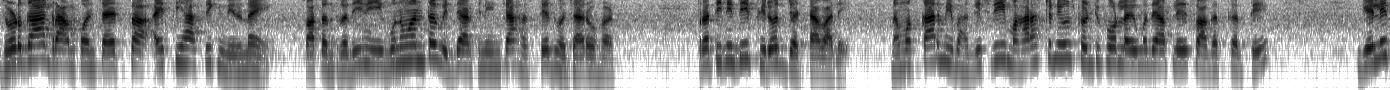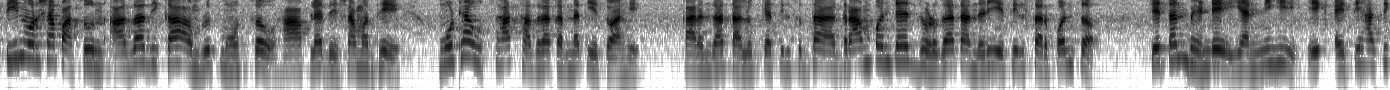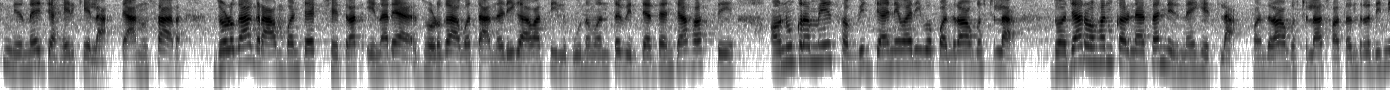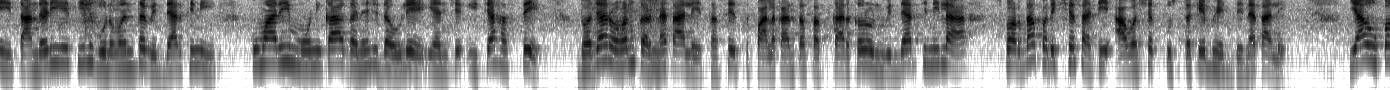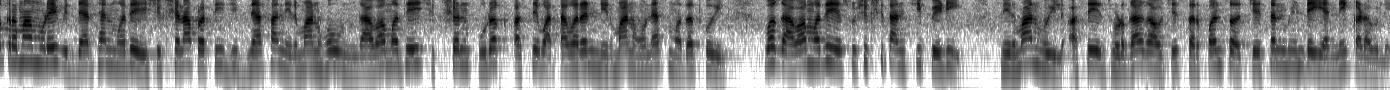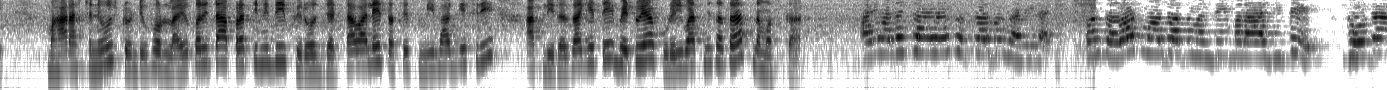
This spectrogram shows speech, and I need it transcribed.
झोडगा ग्रामपंचायतचा ऐतिहासिक निर्णय. स्वातंत्र्यदिनी गुणवंत विद्यार्थिनींच्या हस्ते ध्वजारोहण. प्रतिनिधी फिरोज जट्टावाले. नमस्कार मी Bhagyashree. Maharashtra news twenty four लाईव्हमध्ये आपले स्वागत करते. गेले तीन वर्षापासून आझादी का अमृत महोत्सव हा आपल्या देशामध्ये मोठ्या उत्साहात साजरा करण्यात येतो आहे. कारंजा तालुक्यातील सुद्धा ग्रामपंचायत झोडगा तांदळी येथील सरपंच चेतन भेंडे यांनीही एक ऐतिहासिक निर्णय जाहीर केला. त्यानुसार झोडगा ग्रामपंचायत क्षेत्रात येणाऱ्या झोडगा व तांदडी गावातील गुणवंत विद्यार्थ्यांच्या हस्ते अनुक्रमे सव्वीस जानेवारी व पंधरा ऑगस्टला ध्वजारोहण करण्याचा निर्णय घेतला. पंधरा ऑगस्टला स्वातंत्र्यदिनी तांदडी येथील गुणवंत विद्यार्थिनी कुमारी मोनिका गणेश डवले यांचे हिच्या हस्ते ध्वजारोहण करण्यात आले. तसेच पालकांचा सत्कार करून विद्यार्थिनीला स्पर्धा परीक्षेसाठी आवश्यक पुस्तके भेट देण्यात आले. या उपक्रमामुळे विद्यार्थ्यांमध्ये शिक्षणाप्रती जिज्ञासा निर्माण होऊन गावामध्ये शिक्षणपूरक असे वातावरण निर्माण होण्यास मदत होईल व गावामध्ये सुशिक्षितांची पिढी निर्माण होईल असे झोडगा गावचे सरपंच चेतन भेंडे यांनी कळवले. महाराष्ट्र न्यूज ट्वेंटी फोर लाईव्हकरिता प्रतिनिधी फिरोज जट्टावाले तसेच मी भाग्यश्री. आपली रजा घेते. भेटूया पुढील बातमी सत्रात नमस्कार. आणि माझा चार वेळा सत्कार पण झालेला आहे. पण सर्वात महत्वाचं म्हणजे मला आज इथे झोडगा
